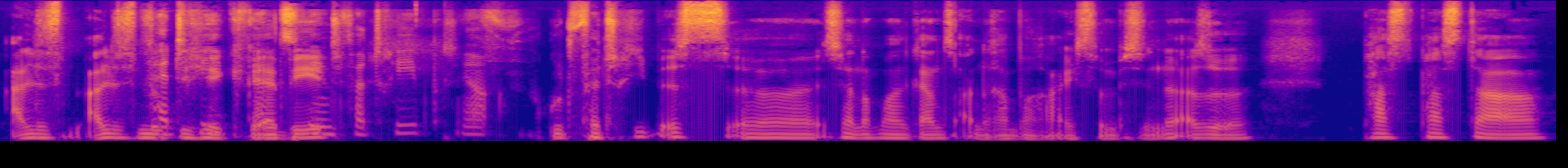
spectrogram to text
alles, alles mögliche Vertrieb, querbeet. Vertrieb, ja. Gut, Vertrieb ist, äh, ist ja nochmal ein ganz anderer Bereich, so ein bisschen. Ne? Also passt, passt da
